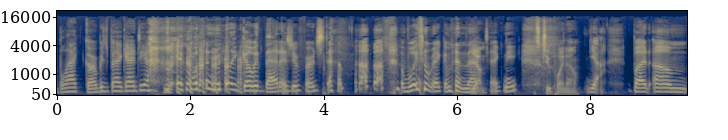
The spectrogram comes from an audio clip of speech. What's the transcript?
black garbage bag idea. I wouldn't really go with that as your first step. I wouldn't recommend that Yeah. technique. It's oh. 2.0. Yeah. But um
